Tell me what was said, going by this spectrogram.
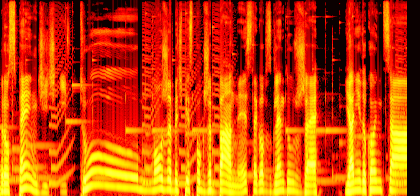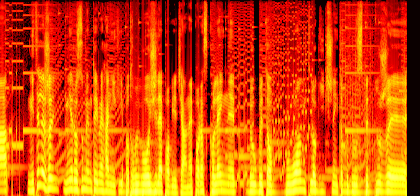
rozpędzić i tu może być pies pogrzebany z tego względu, że ja nie do końca nie tyle, że nie rozumiem tej mechaniki, bo to by było źle powiedziane. Po raz kolejny byłby to błąd logiczny i to by był zbyt duży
